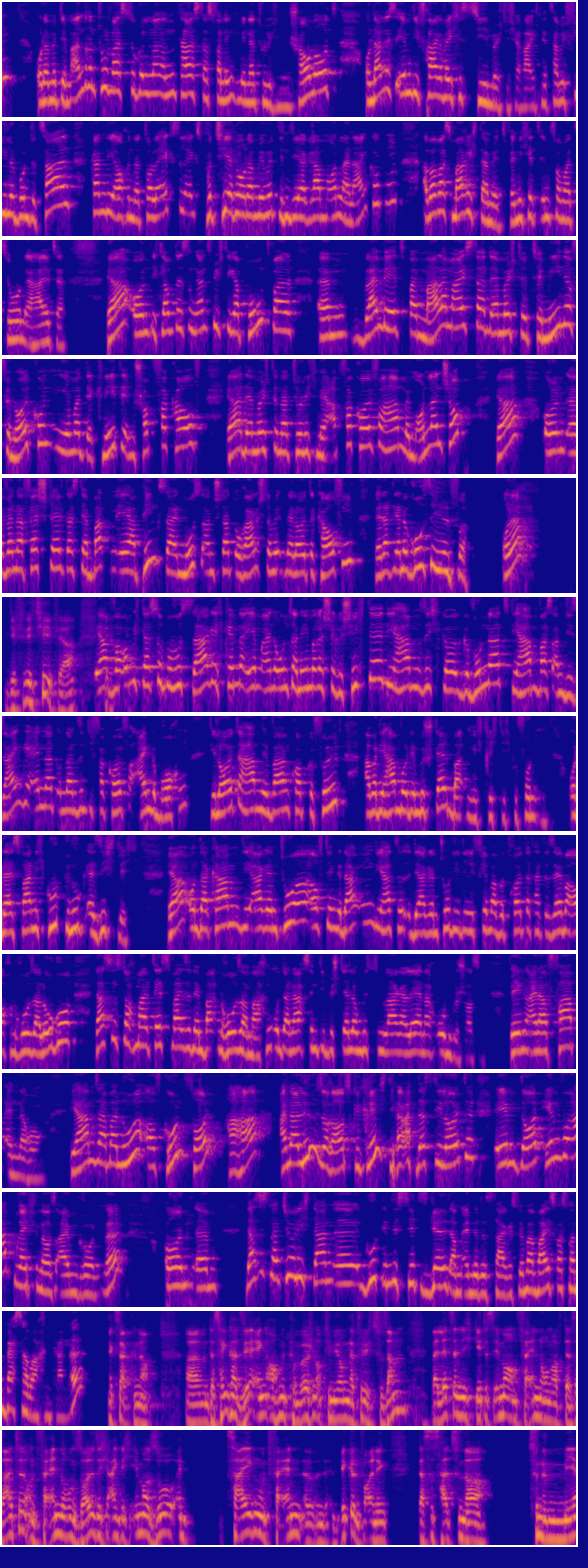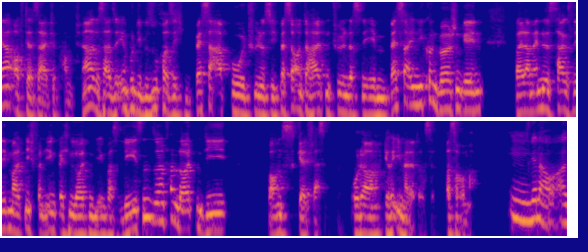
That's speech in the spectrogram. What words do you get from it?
oder mit dem anderen Tool, was du genannt hast, das verlinken wir natürlich in den Show Notes. Und dann ist eben die Frage, welches Ziel möchte ich erreichen? Jetzt habe ich viele bunte Zahlen, kann die auch in der tolle Excel exportieren oder mir mit den Diagrammen online angucken. Aber was mache ich damit, wenn ich jetzt Informationen erhalte? Ja, und ich glaube, das ist ein ganz wichtiger Punkt, weil ähm, bleiben wir jetzt beim Malermeister, der möchte Termine für Neukunden, jemand, der Knete im Shop verkauft, ja, der möchte natürlich mehr Abverkäufe haben im Online-Shop, ja, und äh, wenn er feststellt, dass der Button eher pink sein muss anstatt orange, damit mehr Leute kaufen, wäre das ja eine große Hilfe, oder? Definitiv, ja. Ja, warum ich das so bewusst sage, ich kenne da eben eine unternehmerische Geschichte, die haben sich ge gewundert, die haben was am Design geändert und dann sind die Verkäufe eingebrochen. Die Leute haben den Warenkorb gefüllt, aber die haben wohl den Bestellbutton nicht richtig gefunden oder es war nicht gut genug ersichtlich. Ja, und da kam die Agentur auf den Gedanken, die hatte, die Agentur, die die Firma betreut hat, hatte selber auch ein rosa Logo. Lass uns doch mal testweise den Button rosa machen und danach sind die Bestellungen bis zum Lager leer nach oben geschossen. Wegen einer Farbänderung. Die haben sie aber nur aufgrund von, haha, Analyse rausgekriegt, ja, dass die Leute eben dort irgendwo abbrechen aus einem Grund, ne? Und ähm, das ist natürlich dann äh, gut investiertes Geld am Ende des Tages, wenn man weiß, was man besser machen kann, ne? Exakt, genau. Ähm, das hängt halt sehr eng auch mit Conversion-Optimierung natürlich zusammen, weil letztendlich geht es immer um Veränderung auf der Seite und Veränderung soll sich eigentlich immer so zeigen und verändern, äh, entwickeln, vor allen Dingen, dass es halt zu einer zu einem Mehr auf der Seite kommt. Ja, dass also irgendwo die Besucher sich besser abgeholt fühlen, dass sie sich besser unterhalten fühlen, dass sie eben besser in die Conversion gehen, weil am Ende des Tages leben wir halt nicht von irgendwelchen Leuten, die irgendwas lesen, sondern von Leuten, die bei uns Geld lassen oder ihre E-Mail-Adresse, was auch immer. Mm, genau.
